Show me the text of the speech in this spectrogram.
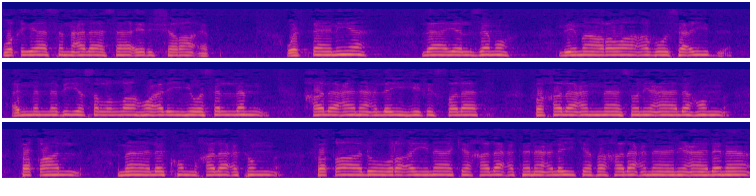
وقياسا على سائر الشرائط. والثانية لا يلزمه لما روى أبو سعيد أن النبي صلى الله عليه وسلم خلع نعليه في الصلاة فخلع الناس نعالهم فقال ما لكم خلعتم؟ فقالوا رأيناك خلعت نعليك فخلعنا نعالنا.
